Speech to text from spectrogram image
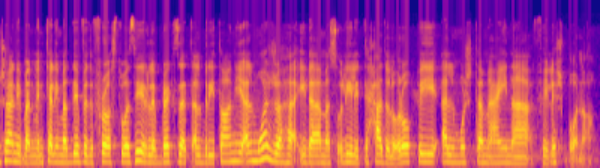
جانبا من كلمة ديفيد فروست وزير البريكزيت البريطاني الموجهة إلى مسؤولي الاتحاد الأوروبي المجتمعين في لشبونة.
